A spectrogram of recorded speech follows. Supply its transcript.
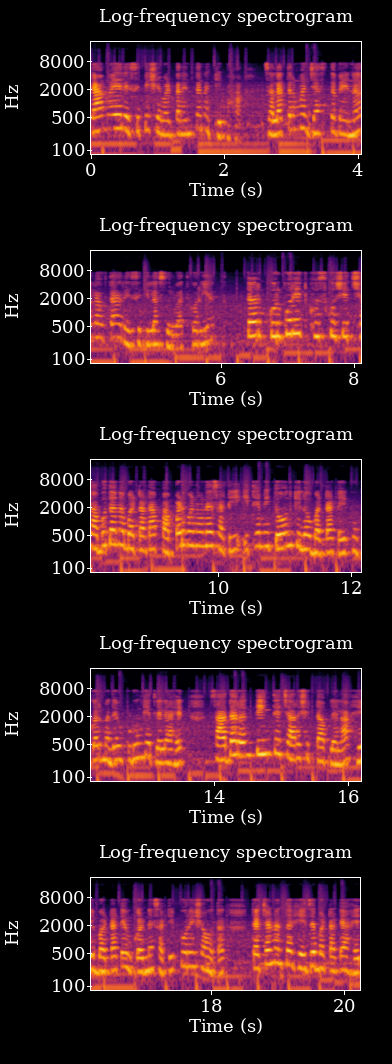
त्यामुळे रेसिपी शेवटपर्यंत नक्की पहा. चला तर मग जास्त वेळ न लावता रेसिपीला सुरुवात करूयात. तर कुरकुरीत खुसखुशीत साबुदाणा बटाटा पापड बनवण्यासाठी इथे मी दोन किलो बटाटे कुकरमध्ये उकडून घेतलेले आहेत. साधारण तीन ते चार शिट्टा आपल्याला हे बटाटे उकडण्यासाठी पुरेशा होतात. त्याच्यानंतर हे जे बटाटे आहेत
